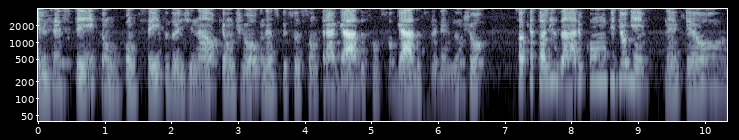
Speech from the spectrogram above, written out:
eles respeitam o conceito do original, que é um jogo, né? As pessoas são tragadas, são sugadas para dentro de um jogo, só que atualizaram com um videogame, né? Que é o,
